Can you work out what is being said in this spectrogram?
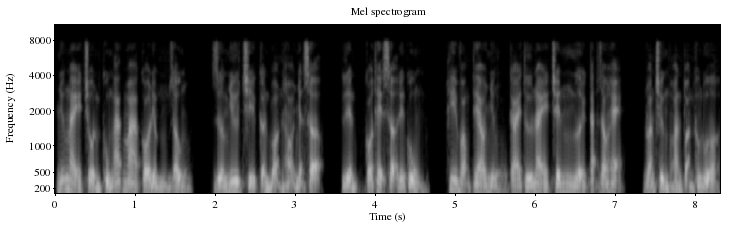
những này trồn cùng ác ma có điểm giống, dường như chỉ cần bọn họ nhận sợ, liền có thể sợ đến cùng, hy vọng theo những cái thứ này trên người cắt giao hẹ đoán chừng hoàn toàn không đùa.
